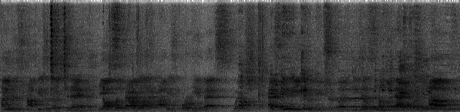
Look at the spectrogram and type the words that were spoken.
Hundreds of copies of those today. He also found a lot of copies of Porgy and Bess, which has been a for the future, but details to come on that. Um,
